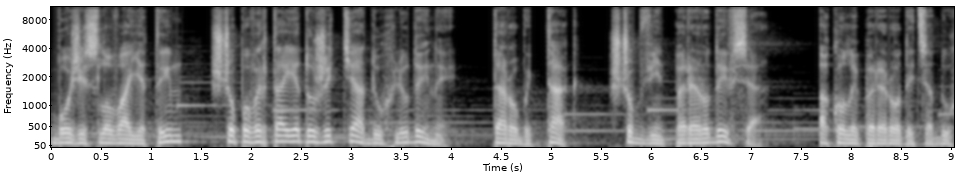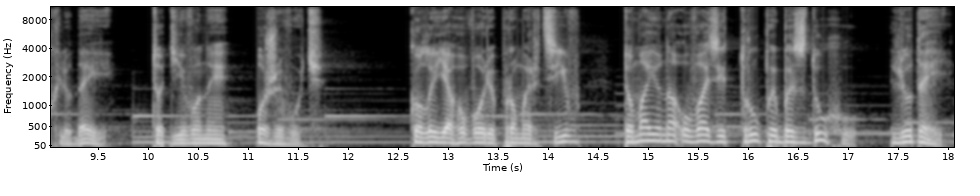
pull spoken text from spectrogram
Божі слова є тим, що повертає до життя дух людини та робить так, щоб він переродився. А коли переродиться дух людей, тоді вони оживуть. Коли я говорю про мерців, то маю на увазі трупи без духу, людей,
